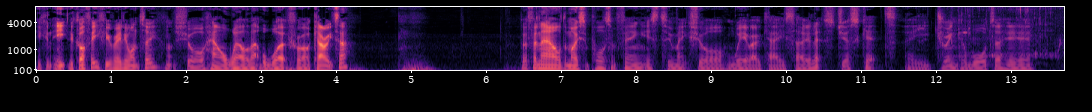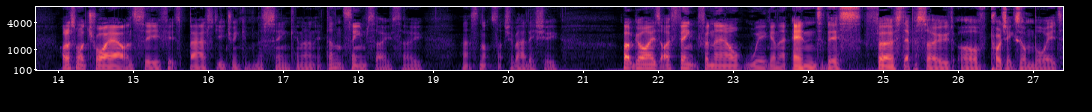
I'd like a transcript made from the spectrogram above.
You can eat the coffee if you really want to. Not sure how well that will work for our character. But for now, the most important thing is to make sure we're okay. So let's just get a drink of water here. I just want to try out and see if it's bad for you drinking from the sink. And uh, it doesn't seem so, so that's not such a bad issue. But guys, I think for now we're going to end this first episode of Project Zomboid.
